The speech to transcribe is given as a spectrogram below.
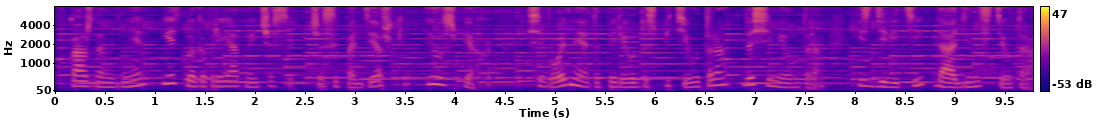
В каждом дне есть благоприятные часы, часы поддержки и успеха. Сегодня это периоды с 5 утра до 7 утра и с 9 до 11 утра.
